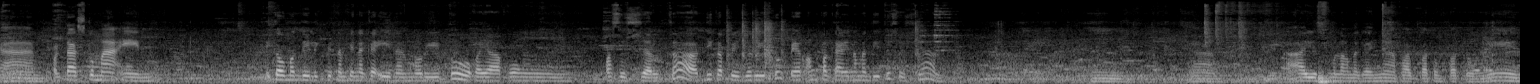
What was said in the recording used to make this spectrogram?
Yan. Pagtas kumain, ikaw magliligpit ng pinagkainan mo rito. Kaya kung pasosyal ka, di ka pwede rito. Pero ang pagkain naman dito, sosyal. Hmm. Yan. Aayos mo lang na ganyan, pagpatong-patungin.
